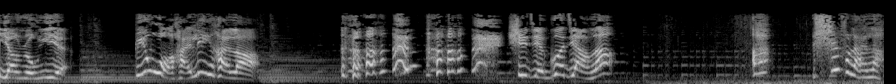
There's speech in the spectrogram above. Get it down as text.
一样容易，比我还厉害了。师姐过奖了。啊，师傅来了。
